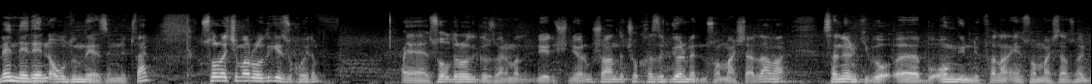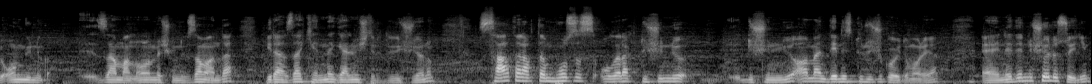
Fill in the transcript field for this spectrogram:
Ve nedeni olduğunu da yazın lütfen. Sol açıma Rodriguez'i koydum. Ee, solda Rodriguez oynamadı diye düşünüyorum. Şu anda çok hazır görmedim son maçlarda ama sanıyorum ki bu e, bu 10 günlük falan en son maçtan sonra bir 10 günlük zaman 15 günlük zamanda biraz daha kendine gelmiştir diye düşünüyorum. Sağ tarafta Moses olarak düşünülüyor düşünülüyor ama ben Deniz Türücü koydum oraya. Ee, nedenini şöyle söyleyeyim.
